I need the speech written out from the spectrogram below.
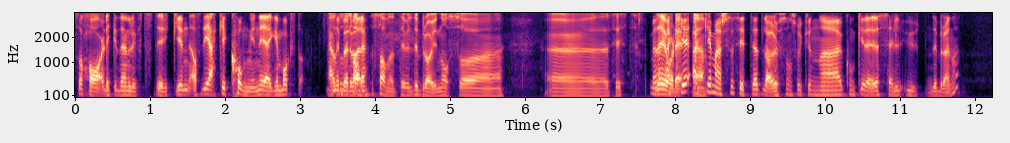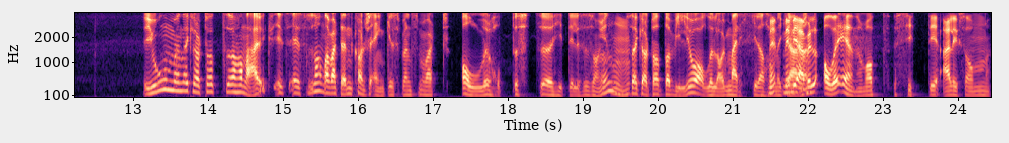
så har de ikke den luftstyrken Altså, de er ikke kongen i egen boks, da. Som Ja, de så bør være. savnet de vel De Bruyne også øh, sist. Men Det er, gjorde de, ikke, er ja. ikke Manchester City et lag som skal kunne konkurrere selv uten De Bruyne? Jo, men det er klart at han er Jeg, syns han har vært den kanskje enkeltspilleren som har vært aller hottest uh, hittil i sesongen. Mm. Så det er klart at da vil jo alle lag merke at han Men, ikke men vi er er vel alle enige om at City er liksom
